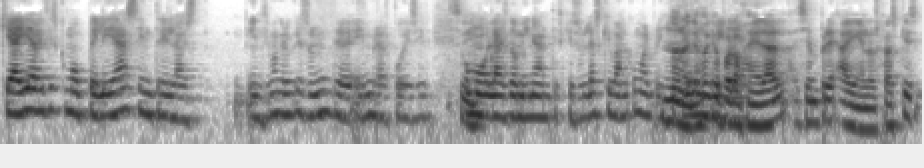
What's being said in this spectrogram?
que hay a veces como peleas entre las. Encima creo que son entre hembras, puede ser. Sí. Como las dominantes, que son las que van como al principio. No, nos del dijo que por lo general siempre hay en los huskies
